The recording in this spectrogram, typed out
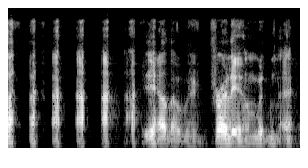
Yeah, that would be brilliant, wouldn't it?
